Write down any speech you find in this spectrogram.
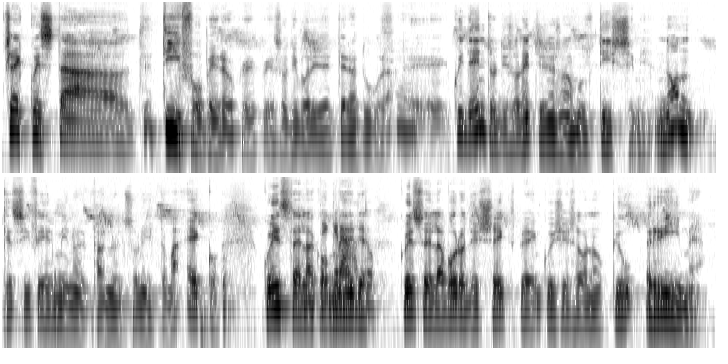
C'è questo tifo per questo tipo di letteratura. Sì. Eh, qui dentro di sonetti ce ne sono moltissimi, non che si fermino e fanno il sonetto, ma ecco, questa è la commedia, questo è il lavoro di Shakespeare in cui ci sono più rime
